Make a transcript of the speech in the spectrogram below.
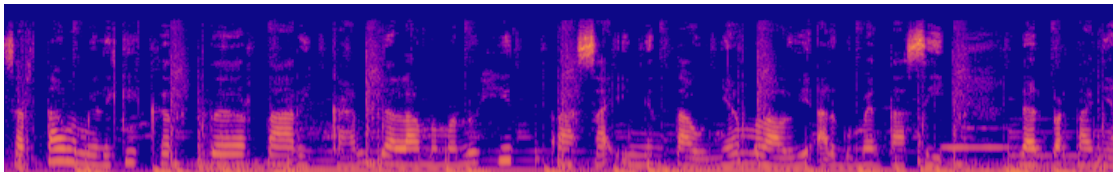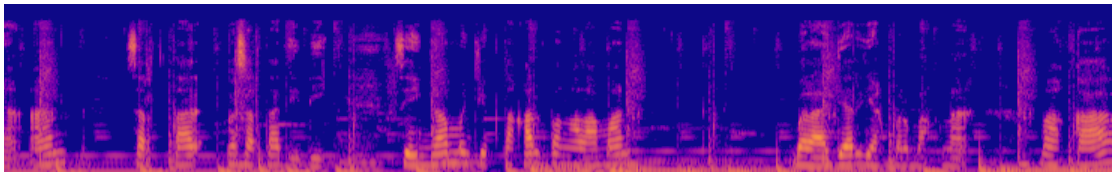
serta memiliki ketertarikan dalam memenuhi rasa ingin tahunya melalui argumentasi dan pertanyaan serta peserta didik, sehingga menciptakan pengalaman belajar yang bermakna. Maka,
